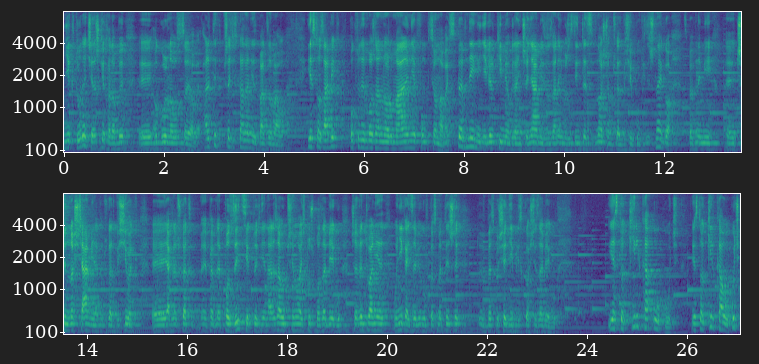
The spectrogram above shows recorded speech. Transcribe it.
niektóre ciężkie choroby ogólnoustrojowe. Ale tych przeciwwskazań jest bardzo mało. Jest to zabieg, po którym można normalnie funkcjonować, z pewnymi niewielkimi ograniczeniami związanymi może z intensywnością np. wysiłku fizycznego, z pewnymi e, czynnościami, jak przykład wysiłek, e, jak przykład e, pewne pozycje, których nie należało przyjmować tuż po zabiegu, czy ewentualnie unikać zabiegów kosmetycznych w bezpośredniej bliskości zabiegu. Jest to kilka ukłuć. Jest to kilka ukłuć,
